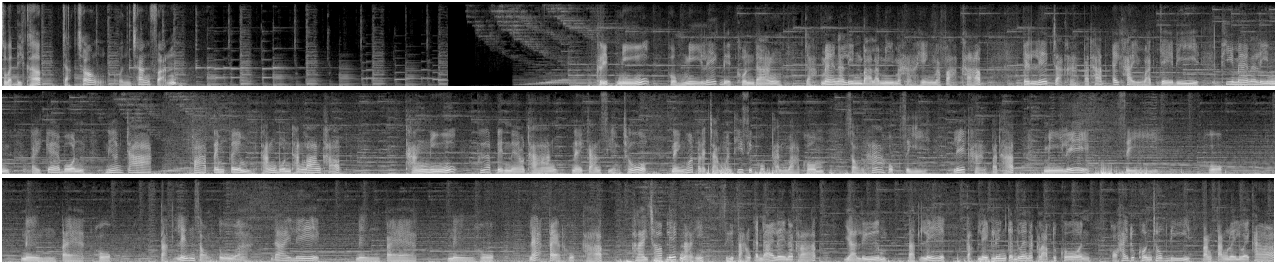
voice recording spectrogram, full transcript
สวัสดีครับ จากช่องคนช่างฝัน คลิปนี้ผมมีเลขเด็ดคนดัง จากแม่นลินบารมีมหาเฮงมาฝากครับ เป็นเลขจากหางประทัดไอ้ไข่วัดเจดี ที่แม่นลินไปแก้บน เนื่องจากฟาดเต็มๆ ทั้งบนทั้งล่างครับ ทั้งนี้เพื่อเป็นแนวทางในการเสี่ยงโชค ในงวดประจำวันที่ 16 ธันวาคม 2564 เลขหางประทัด มีเลข 4 6 1 8 6 ตัดเล่น 2 ตัว ได้เลข 18 16 และ 86 ครับ ใครชอบเลขไหน ซื้อตามกันได้เลยนะครับ อย่าลืมตัดเลขกับเลขเล่นกันด้วยนะครับทุกคน ขอให้ทุกคนโชคดี ปังๆรวยๆครับ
